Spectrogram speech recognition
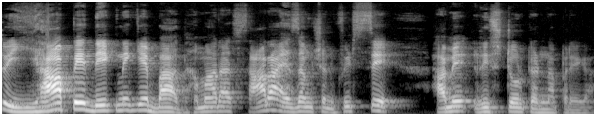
तो यहाँ पे देखने के बाद हमारा सारा एजम्पन फिर से हमें रिस्टोर करना पड़ेगा।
